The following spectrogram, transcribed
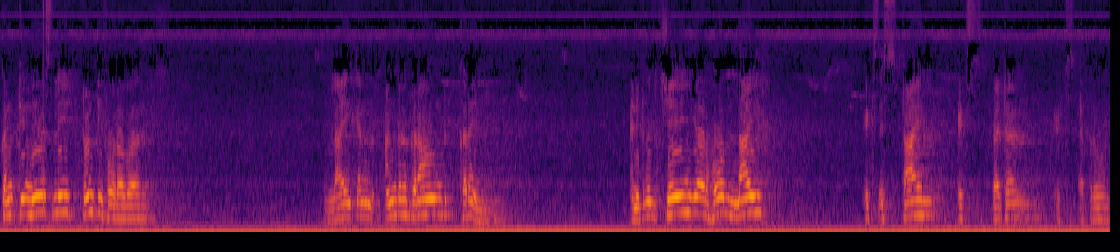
continuously 24 hours like an underground current and it will change your whole life, its style, its pattern, its approach.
